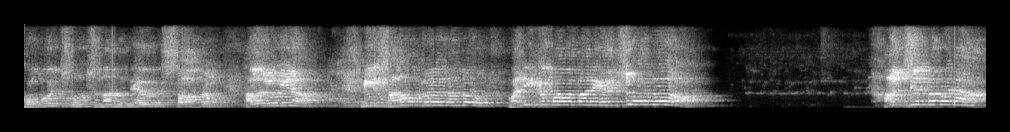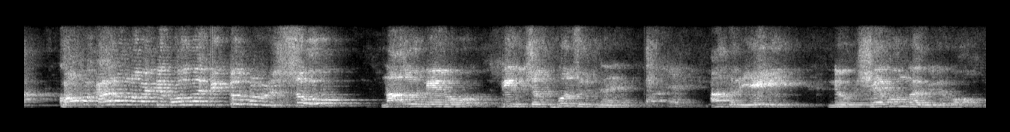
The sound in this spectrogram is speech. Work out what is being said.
కొమ్మొచ్చుకుంటున్నాను దేవుని స్తోత్రం. హల్లెలూయ. నీ సమగ్రంలో పనికి మావదాన్ని ఎంచువద్దు అత్యంతమైన కోపకాలంలో బట్టి బహుగా తిట్టుకు విడుస్తూ నాలో నేను దీన్ని చెప్పుకుంటున్నాను అంతలో ఏది? నువ్వు క్షేమంగా విలువ.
